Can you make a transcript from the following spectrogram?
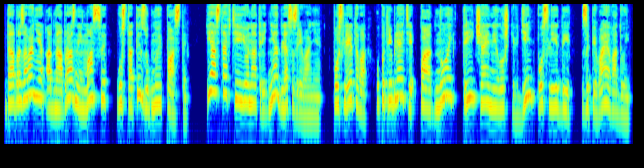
до образования однообразной массы густоты зубной пасты и оставьте ее на три дня для созревания. После этого употребляйте по одной-три чайные ложки в день после еды, запивая водой.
